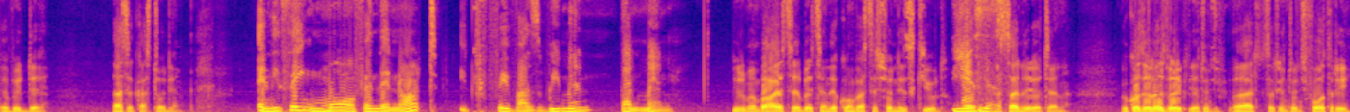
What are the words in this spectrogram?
every day, that's a custodian. And he's saying more often than not, it favors women than men. You remember how I said by saying the conversation is skewed? Yes. Yes. That's under your ten. Because the law is very clear. 20, uh, section 24.3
